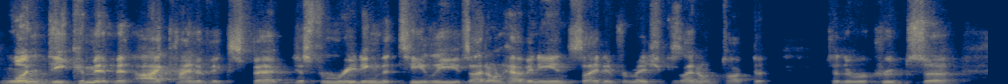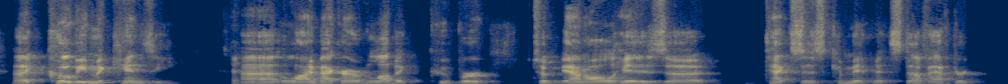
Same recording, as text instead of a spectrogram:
One decommitment I kind of expect just from reading the tea leaves. I don't have any inside information because I don't talk to to the recruits. Uh, uh, Kobie McKinzie, uh, linebacker of Lubbock Cooper, took down all his uh, Texas commitment stuff after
